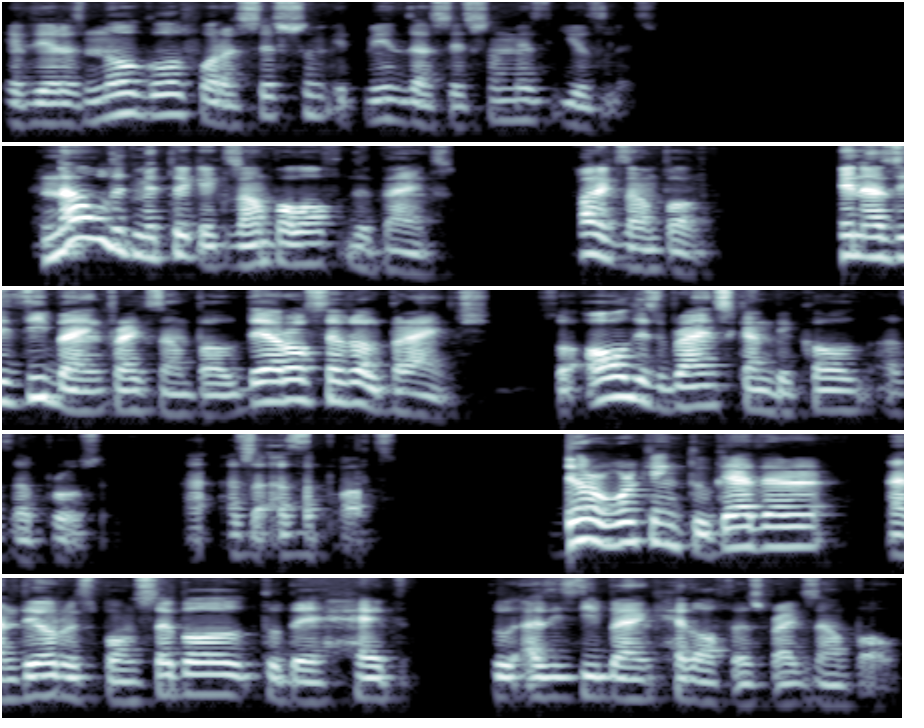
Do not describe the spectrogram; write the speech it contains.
If there is no goal for a system, it means the system is useless. Now let me take example of the banks. For example, in AZT Bank, for example, there are several branches. So all these branches can be called as a process, as a, as a parts. They are working together and they are responsible to the head, to AZT Bank head office, for example.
